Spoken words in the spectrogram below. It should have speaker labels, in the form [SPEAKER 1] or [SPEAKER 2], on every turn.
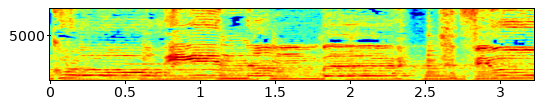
[SPEAKER 1] grow in number, few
